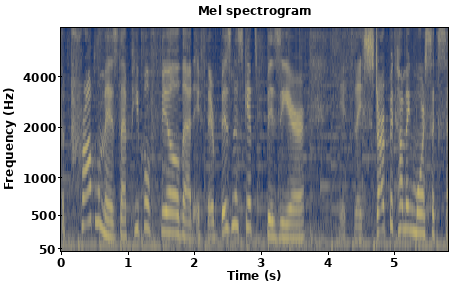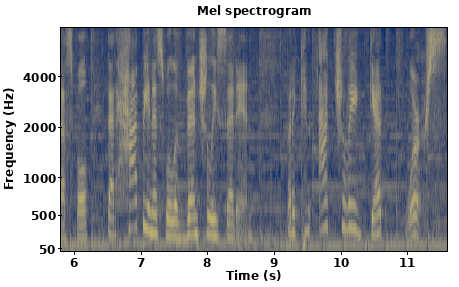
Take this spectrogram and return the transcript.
The problem is that people feel that if their business gets busier, if they start becoming more successful, that happiness will eventually set in. But it can actually get worse.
